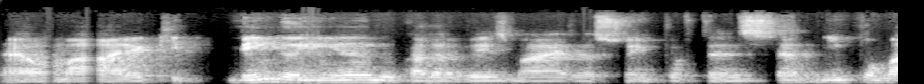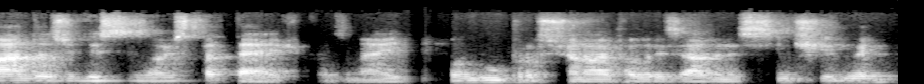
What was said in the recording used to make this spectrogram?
é né? uma área que vem ganhando cada vez mais a sua importância em tomadas de decisão estratégicas. Né? E quando o profissional é valorizado nesse sentido, ele,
